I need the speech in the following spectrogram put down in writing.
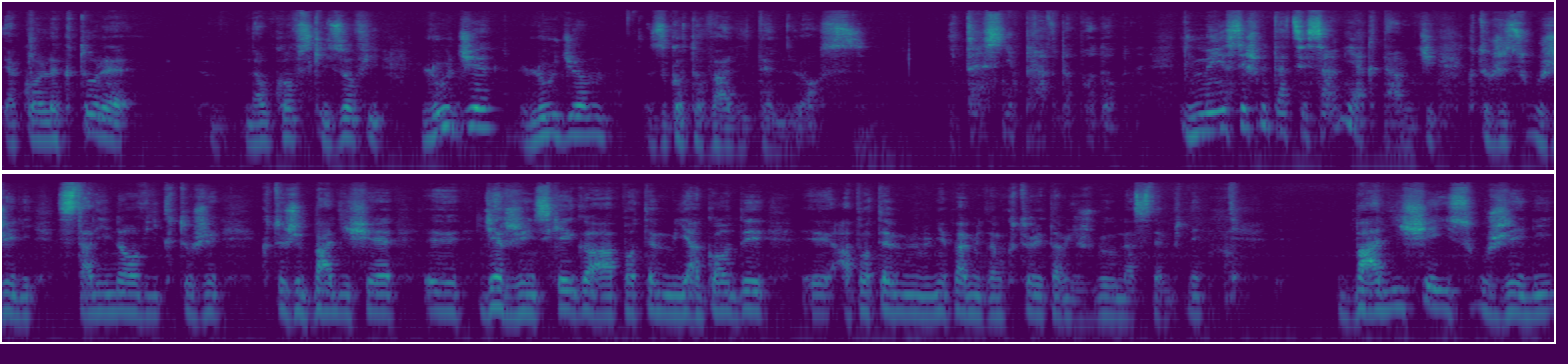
jako lekturę naukowskiej Zofii. Ludzie ludziom zgotowali ten los. I to jest nieprawdopodobne. I my jesteśmy tacy sami jak tamci, którzy służyli Stalinowi, którzy, którzy bali się y, Dzierżyńskiego, a potem Jagody, y, a potem nie pamiętam, który tam już był następny. Bali się i służyli.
